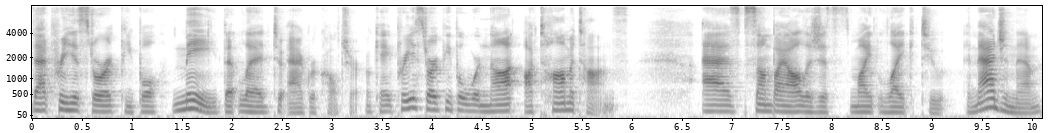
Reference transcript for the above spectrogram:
that prehistoric people made that led to agriculture. Okay, prehistoric people were not automatons, as some biologists might like to imagine them.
